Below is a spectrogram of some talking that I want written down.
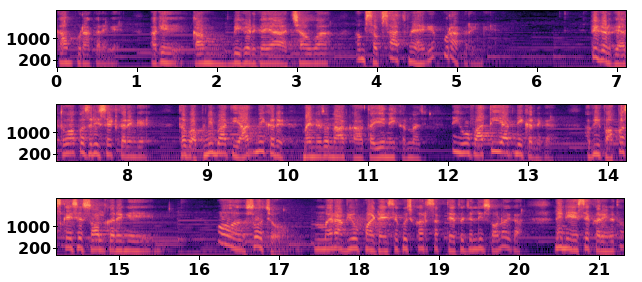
काम पूरा करेंगे। बाकी काम बिगड़ गया अच्छा हुआ, हम सब साथ में है पूरा करेंगे। बिगड़ गया तो वापस रिसेट करेंगे। तब अपनी बात याद नहीं करें, मैंने तो ना कहा था, ये नहीं करना चाहिए। नहीं, वो बात ही याद नहीं करने का। अभी वापस कैसे सॉल्व करेंगे? वो सोचो। मेरा व्यू पॉइंट ऐसे कुछ कर सकते हैं तो जल्दी सॉल्व होगा नहीं नहीं ऐसे करेंगे तो।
